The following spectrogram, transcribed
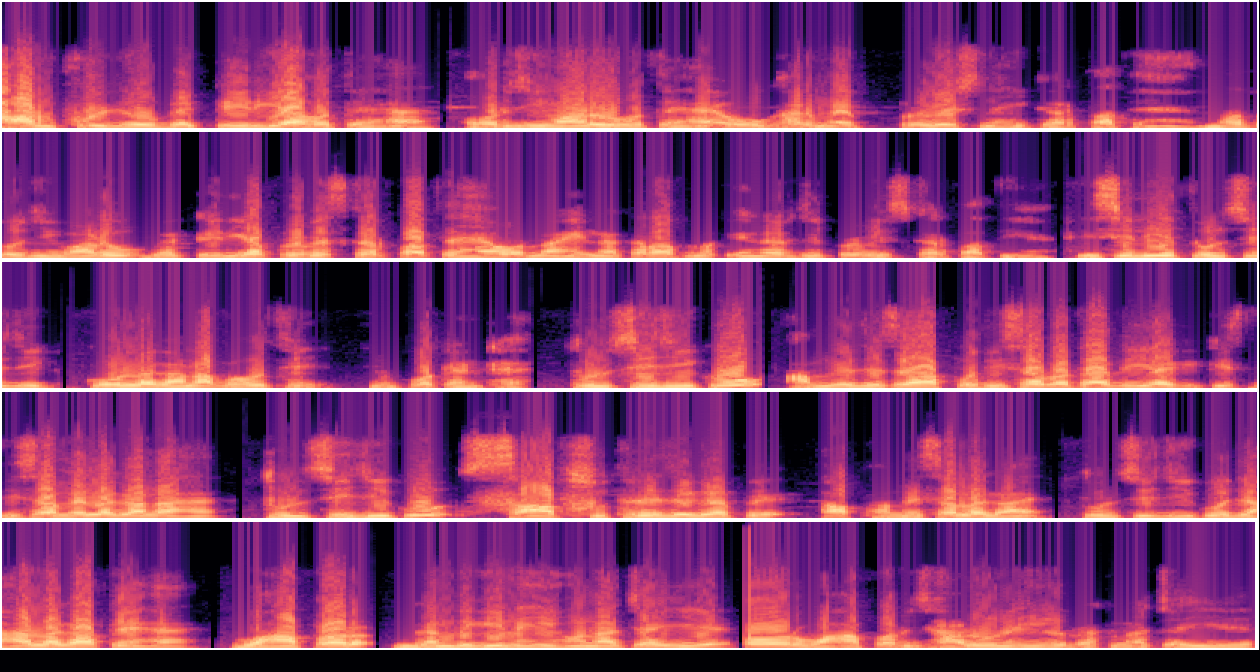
हार्मफुल जो बैक्टीरिया होते हैं और जीवाणु होते हैं, वो घर में प्रवेश नहीं कर पाते हैं। न तो जीवाणु बैक्टीरिया प्रवेश कर पाते हैं और न ही नकारात्मक एनर्जी प्रवेश कर पाती है। इसीलिए तुलसी जी को लगाना बहुत ही इम्पोर्टेंट है। तुलसी जी को हमने जैसे आपको दिशा बता दिया कि किस दिशा में लगाना है तुलसी जी को साफ़ सुथरे जगह पे आप हमेशा लगाएँ। तुलसी जी को जहाँ लगाते हैं, वहाँ पर गंदगी नहीं होना चाहिए और वहाँ पर झाड़ू नहीं रखना चाहिए,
